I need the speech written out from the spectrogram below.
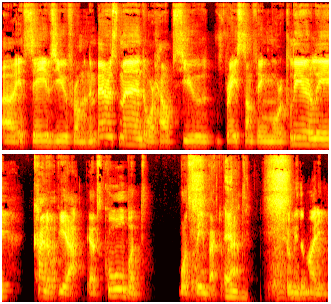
uh, it saves you from an embarrassment or helps you phrase something more clearly. Kind of, yeah, that's cool, but what's the impact of and, that? Show me the money.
